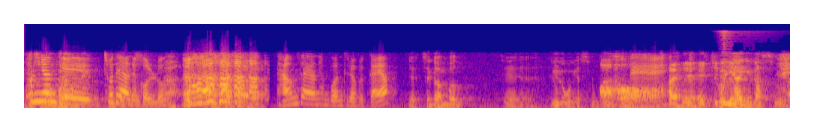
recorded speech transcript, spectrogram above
말씀으로 3년 돌아가도 뒤에 될 초대하는 것 걸로. 다음 사연 한번 들어볼까요? 예, 제가 한번 예, 읽어보겠습니다. 아하. 네. 아, 예, 그 기대돼. 이야기 같습니다.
